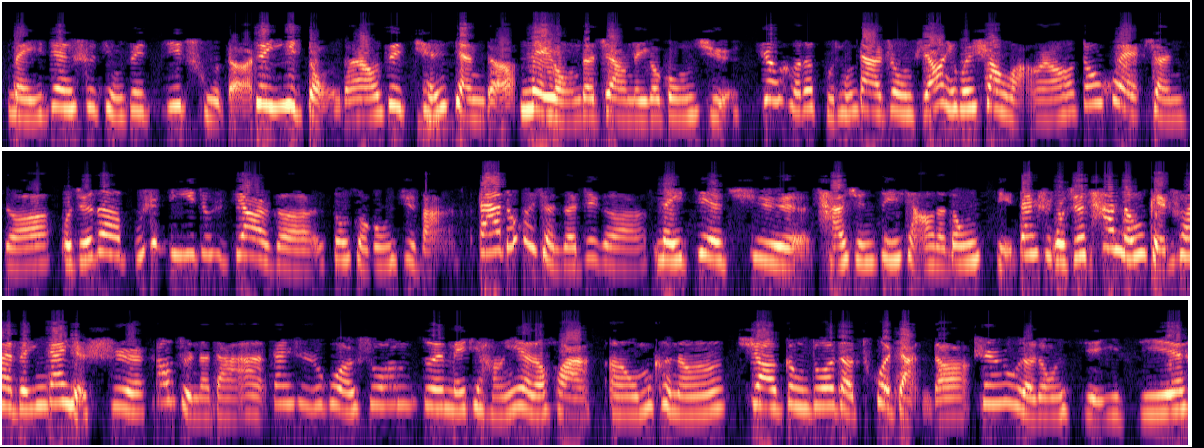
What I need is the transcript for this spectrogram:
每一件事情最基础的、最易懂的，然后最浅显的内容的这样的一个工具。任何的普通大众，只要你会上网，然后都会选择，我觉得不是第一就是第二个搜索工具吧。大家都会选择这个媒介去查询自己想要的东西，但是我觉得它能给出来的应该也是标准的答案。但是如果说作为媒体行业的话，嗯、我们可能需要更多的拓展的、深入的东西，以及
